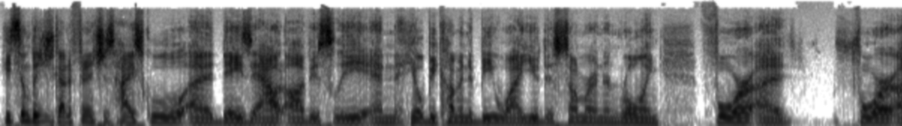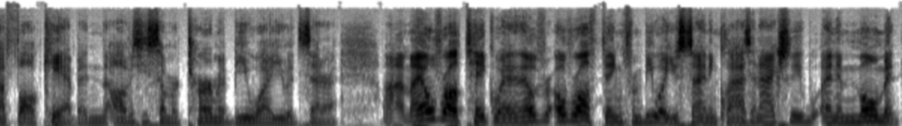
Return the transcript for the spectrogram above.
he simply just got to finish his high school uh, days out, obviously, and he'll be coming to BYU this summer and enrolling for a for a fall camp and obviously summer term at BYU, etc. Uh, my overall takeaway and overall thing from BYU signing class, and actually in a moment,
